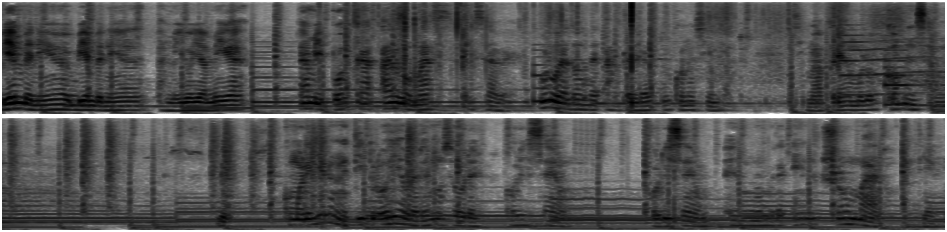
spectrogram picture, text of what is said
Bienvenido, bienvenida, amigo y amiga, a mi podcast Algo más que saber, un lugar donde ampliar tus conocimientos. Sin más preámbulos, comenzamos. Bien, como leyeron el título, hoy hablaremos sobre el Coliseum. Coliseum es un nombre en romano que tiene.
